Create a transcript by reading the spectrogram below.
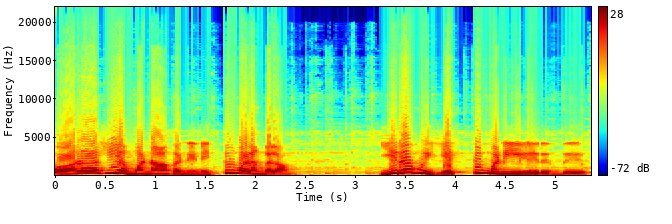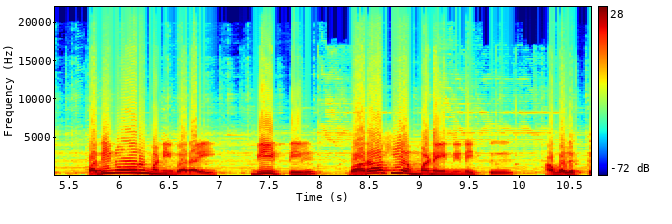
வாராகி அம்மனாக நினைத்து வழங்கலாம். இரவு எட்டு மணியிலிருந்து பதினோரு மணி வரை வீட்டில் வராகி அம்மனை நினைத்து அவளுக்கு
